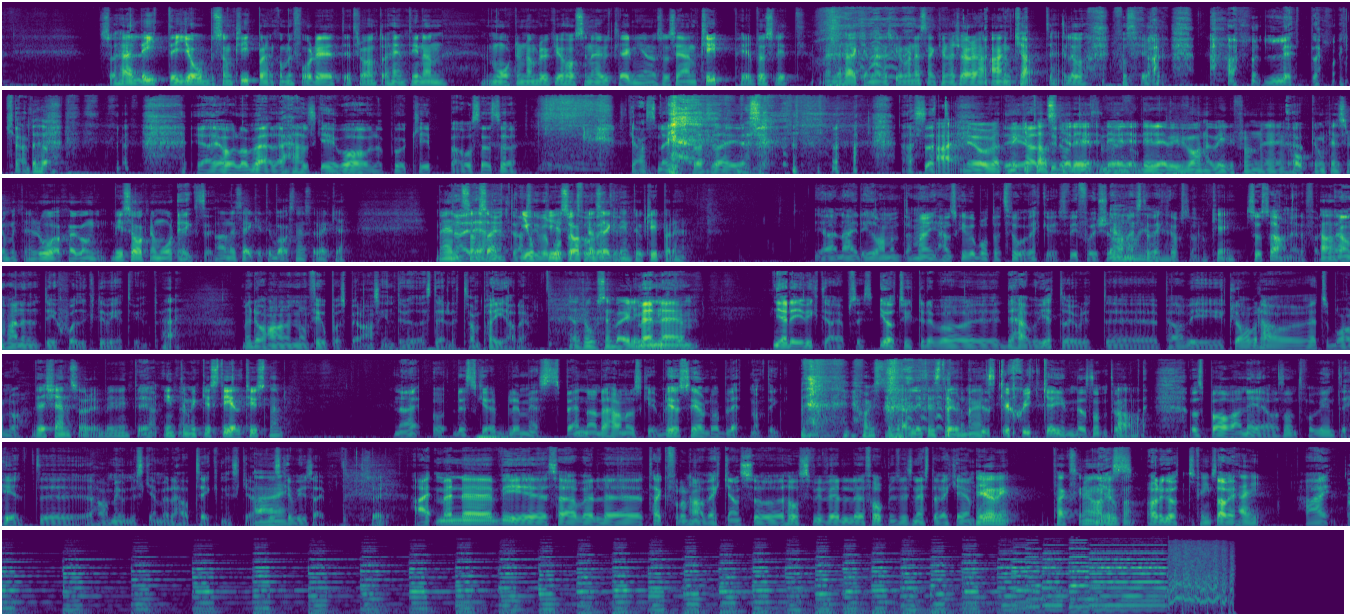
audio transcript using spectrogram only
så här lite jobb som klipparen kommer få, det, det tror jag inte har hänt innan. Mårten han brukar ju ha sina utläggningar och så säger han klipp helt plötsligt. Men det här kan man, skulle man nästan kunna köra uncut, eller vad, vad säger du? Lätt att man kan. Ja. Ja, jag håller med dig. Han ska ju bara hålla på och klippa och sen så ska han snyta sig. alltså, Nej, nu har vi varit mycket taskiga. Det, det, det, är det vi är vana vid från eh, hockeyomklädningsrummet. Den råa jargongen. Vi saknar Mårten. Han är säkert tillbaka nästa vecka. Men Nej, som sagt, Jocke saknar säkert inte att klippa det här. Ja, nej det gör han inte. Men han ska ju vara borta två veckor så vi får ju köra Ja, nästa ja, vecka ja. också. Okej. Så sa han i alla fall. Ja. Ja, om han inte är sjuk, det vet vi inte. Nej. Men då har han någon fotbollsspelare han ska intervjua istället. Så han priar det. Ja, Rosenberg är lite Men viktig. Ja, det är viktigare. Ja, precis. Jag tyckte det var, det här var jätteroligt eh, Per. Vi klarar väl det här rätt så bra ändå. Det känns så. Det blir inte, Ja, inte ja. mycket stel tystnad. Nej, och det ska bli mest spännande här nu ska bli att se om det har blivit någonting. Ja, just det. Vi hade lite strul med... Vi ska skicka in det och sånt. Ja. Och spara ner och sånt. För vi är inte helt eh, harmoniska med det här tekniska. Nej. Det ska vi ju säga. Det. Nej, men eh, vi säger väl eh, tack för den här veckan så hörs vi väl eh, förhoppningsvis nästa vecka igen. Det gör vi. Tack ska ni ha allihopa. Ha det gott. Fint. Så vi. Hej. Hej.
